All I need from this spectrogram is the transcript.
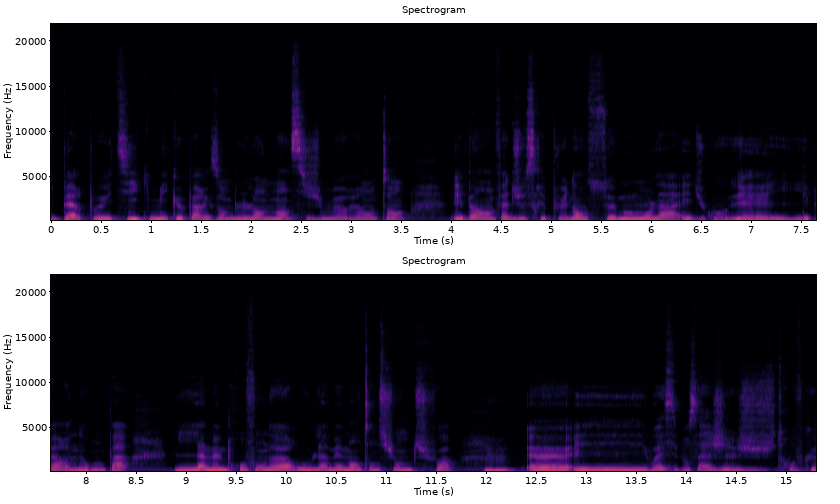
hyper poétique, mais que par exemple le lendemain si je me réentends, et ben en fait je serai plus dans ce moment-là et du coup et les paroles n'auront pas la même profondeur ou la même intention, tu vois. Mhm. Euh, et ouais, c'est pour ça je, je trouve que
